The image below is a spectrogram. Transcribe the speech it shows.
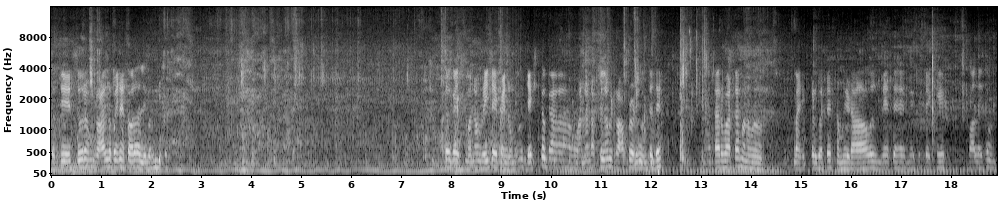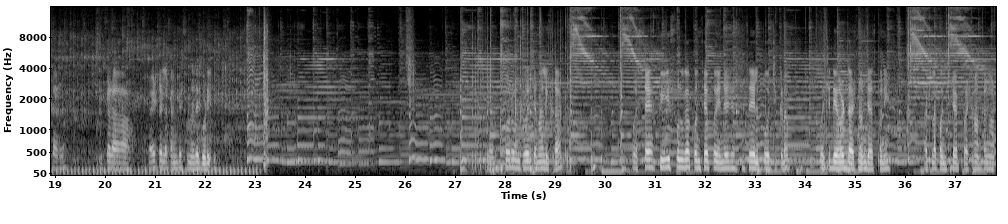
కొద్ది దూరం రాళ్ళ పైన తోలాలి బండి. సో గైస్ మనం రీచ్ అయిపోయినాము. జస్ట్ ఒక one and half kilometer of roading ఉంటుంది. ఆ తర్వాత మనం ఇట్లా ఇక్కడికి వచ్చేసాము ఇక్కడ ఆవులు మేసే మేపేసేకి వాళ్ళైతే ఉంటారు. ఇక్కడ రైట్ సైడ్లో కనిపిస్తున్నదే గుడి. ఎవ్వరు ఉంటారు జనాలు ఇక్కడ. వస్తే పీస్ఫుల్గా కొంచెంసేపు ఎంజాయ్ చేసేసి వెళ్ళిపోవచ్చు ఇక్కడ. వచ్చి దేవుడి దర్శనం చేసుకొని. అట్లా కొంచెం ప్రశాంతంగా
